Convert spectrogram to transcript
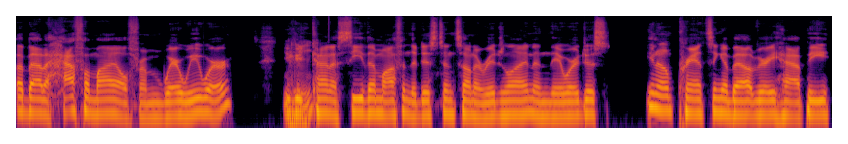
about a half a mile from where we were. You could kind of see them off in the distance on a ridgeline, and they were just you know prancing about, very happy.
